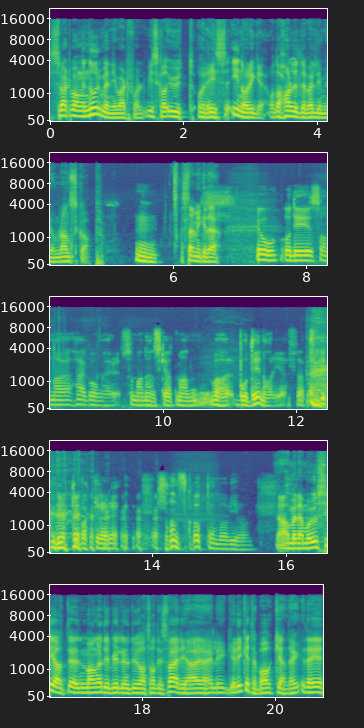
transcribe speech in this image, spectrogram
svært mange nordmenn, i hvert fall, vi skal ut og reise i Norge. Og da handler det veldig mye om landskap. Mm. Stämmer inte det? Jo, och det är sådana här gånger som man önskar att man var, bodde i Norge. För att det är mycket vackrare landskap än vad vi har. Ja, men jag måste ju säga att eh, många av de bilder du har tagit i Sverige ligger inte tillbaka. Det, det, är,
